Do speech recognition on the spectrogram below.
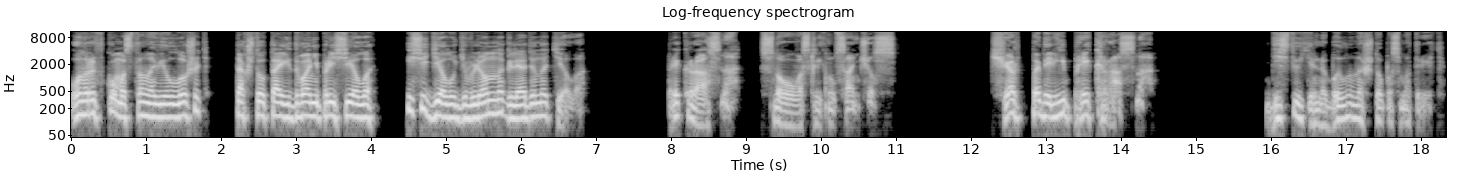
Он рывком остановил лошадь так что та едва не присела, и сидел удивленно, глядя на тело. «Прекрасно!» — снова воскликнул Санчес. «Черт побери, прекрасно!» Действительно было на что посмотреть.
